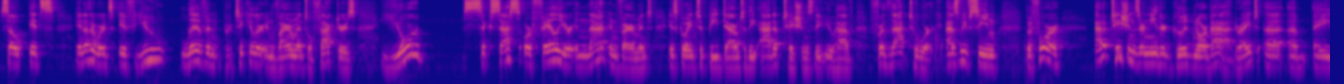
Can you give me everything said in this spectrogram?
So it's, in other words, if you live in particular environmental factors, your success or failure in that environment is going to be down to the adaptations that you have for that to work. As we've seen before, adaptations are neither good nor bad, right? Uh, a, a,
